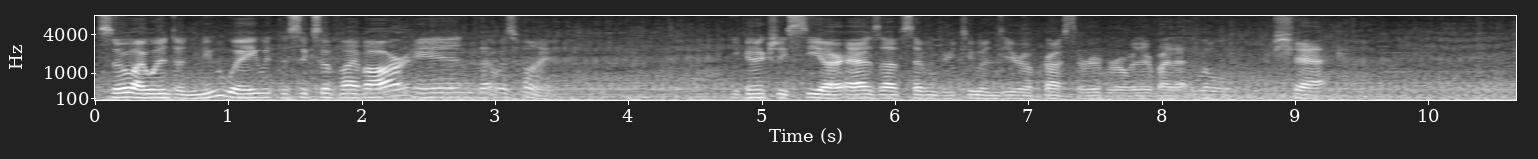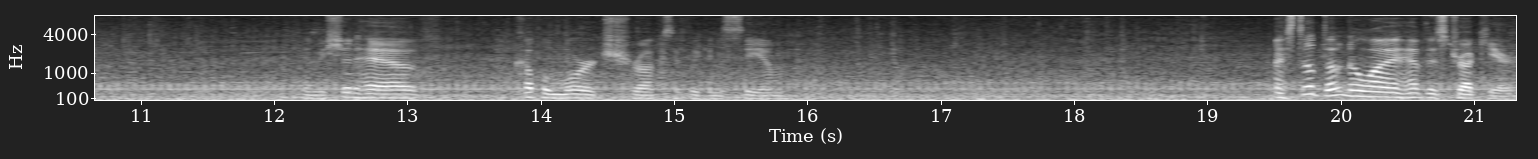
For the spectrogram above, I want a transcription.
So I went a new way with the 605R and that was fine. You can actually see our Azov 73210 across the river over there by that little shack. And we should have couple more trucks if we can see them. I still don't know why I have this truck here.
